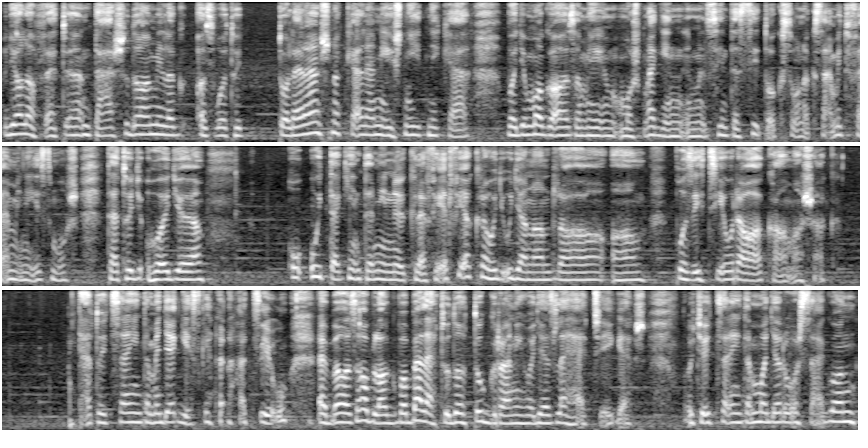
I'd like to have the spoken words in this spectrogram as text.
hogy alapvetően társadalmilag az volt, hogy toleránsnak kell lenni, és nyitni kell. Vagy maga az, ami most megint szinte szitokszónak számít, feminizmus. Tehát, hogy, hogy úgy tekinteni nőkre, férfiakra, hogy ugyanandra a pozícióra alkalmasak. Tehát, hogy szerintem egy egész generáció ebbe az ablakba bele tudott ugrani, hogy ez lehetséges. Úgyhogy szerintem Magyarországon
